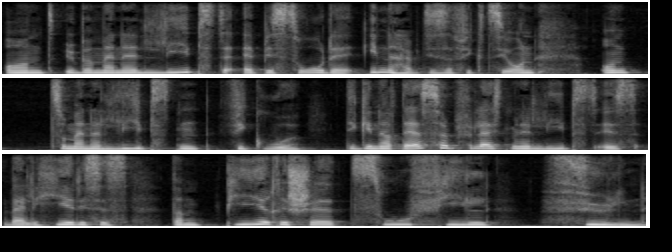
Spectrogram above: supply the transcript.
und über meine liebste Episode innerhalb dieser Fiktion und zu meiner liebsten Figur, die genau deshalb vielleicht meine liebst ist, weil hier dieses vampirische zu viel Fühlen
